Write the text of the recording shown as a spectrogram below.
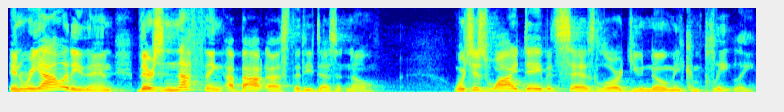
In reality, then, there's nothing about us that He doesn't know, which is why David says, Lord, you know me completely.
